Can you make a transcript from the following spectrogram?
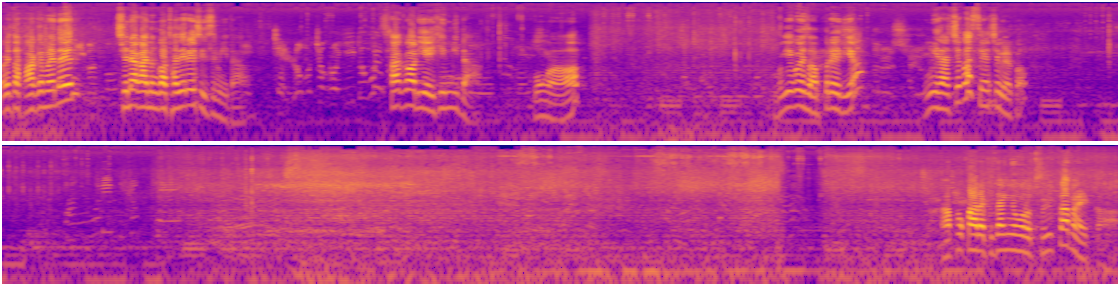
여기다 박으면은 지나가는 거 다 내릴 수 있습니다. 사거리의 힘이다. 공업. 무기고에서 업그레이드야? 이미 다 찍었어요 찍을 거 아포카를 비상용으로 둘까 말까.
